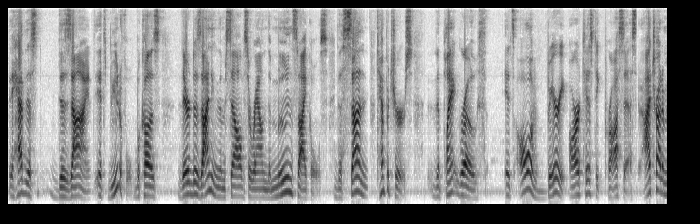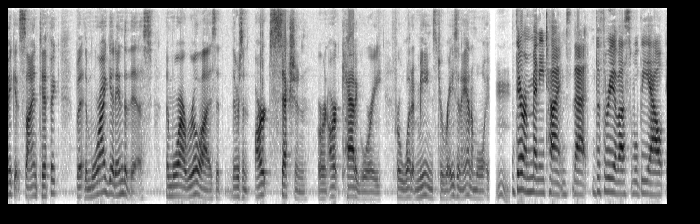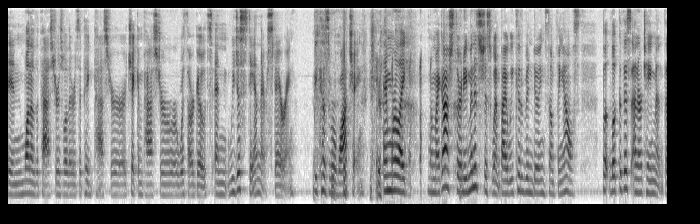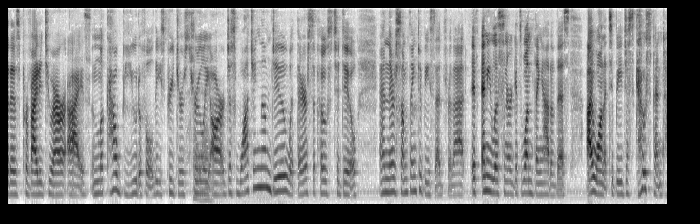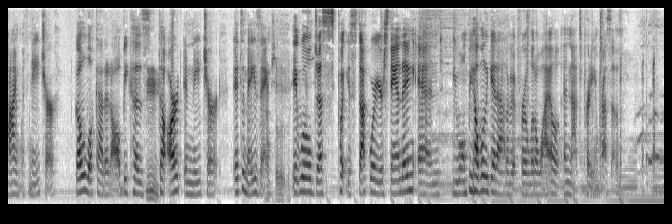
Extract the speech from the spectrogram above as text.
They have this design. It's beautiful because they're designing themselves around the moon cycles, the sun temperatures, the plant growth, it's all a very artistic process. I try to make it scientific, but the more I get into this, the more I realize that there's an art section or an art category for what it means to raise an animal. Hmm. There are many times that the three of us will be out in one of the pastures, whether it's a pig pasture or a chicken pasture or with our goats, and we just stand there staring because we're watching. And we're like, oh my gosh, 30 minutes just went by. We could have been doing something else. But look at this entertainment that is provided to our eyes, and look how beautiful these creatures oh, truly are. Just watching them do what they're supposed to do. And there's something to be said for that. If any listener gets one thing out of this, I want it to be just go spend time with nature. Go look at it all because hmm. the art in nature, it's amazing. Absolutely. It will just put you stuck where you're standing and you won't be able to get out of it for a little while, and that's pretty impressive.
